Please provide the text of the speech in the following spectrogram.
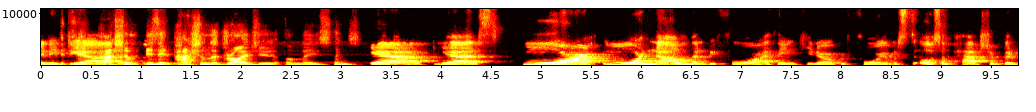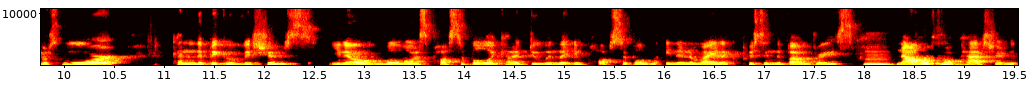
an idea is it passion is it passion that drives you on these things? Yeah yes. More more now than before i think you know before it was also passion but it was more kind of the bigger visions, you know, what was possible and kind of doing the impossible in a way, like pushing the boundaries. Hmm. Now it's more passion.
